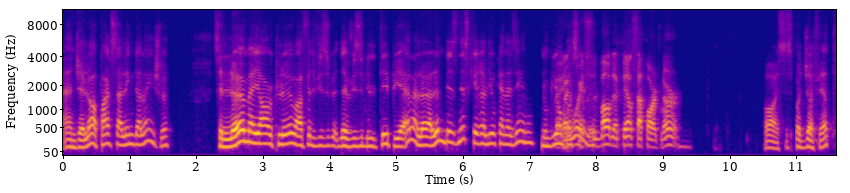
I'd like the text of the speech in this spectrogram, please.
Angela perd sa ligne de linge. C'est le meilleur club en fait de, visibilité. Puis elle, elle a, une business qui est reliée aux Canadiens. N'oublions ben pas ça. Oui, c'est le bord de perdre sa partner. Ouais, si ce n'est pas déjà fait.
